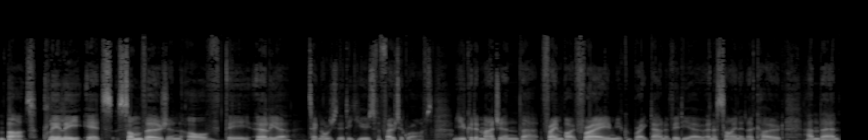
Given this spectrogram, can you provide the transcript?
But clearly, it's some version of the earlier technology that he used for photographs. You could imagine that frame by frame, you could break down a video and assign it a code and then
